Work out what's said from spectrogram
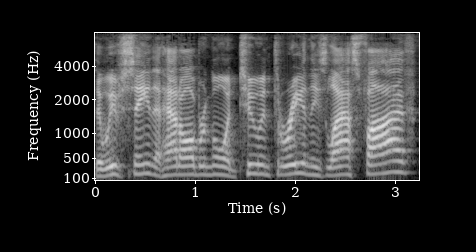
that we've seen that had Auburn going two and three in these last five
